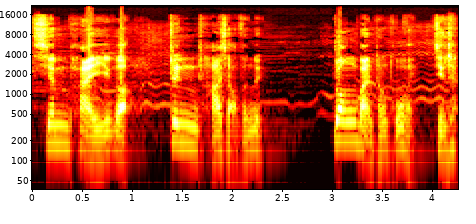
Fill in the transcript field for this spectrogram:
先派一个侦察小分队，装扮成土匪进山。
